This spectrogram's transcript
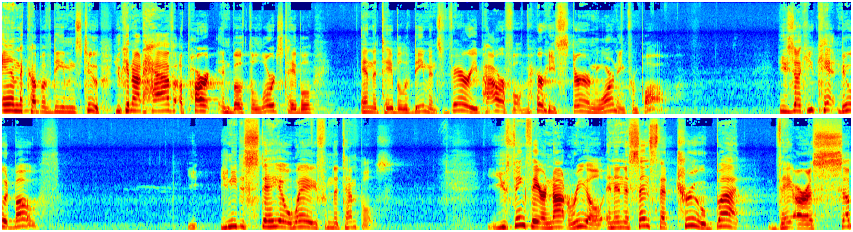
and the cup of demons too. You cannot have a part in both the Lord's table and the table of demons. Very powerful, very stern warning from Paul. He's like, you can't do it both. You, you need to stay away from the temples. You think they are not real, and in a sense, that's true, but they are a sub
